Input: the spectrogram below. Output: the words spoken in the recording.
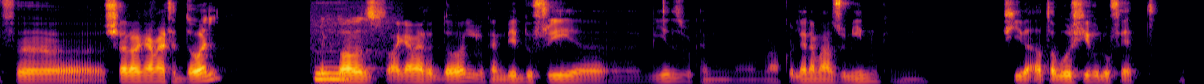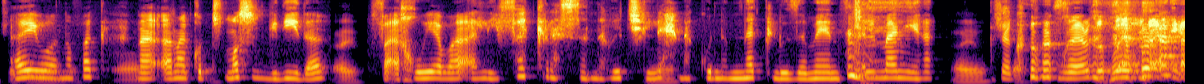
في شارع جامعة الدول. ماكدونالدز بتاع جامعة الدول وكان بيدوا free meals وكان مع كلنا معزومين وكان في بقى طابور فيه ألوفات أيوه. أنا فاكره آه. أنا أنا كنت في مصر الجديدة أيوه فأخويا بقى قال لي فاكرة السندوتش اللي آه. إحنا كنا بناكله زمان في ألمانيا أيوه عشان. كنا صغيره كنت في ألمانيا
